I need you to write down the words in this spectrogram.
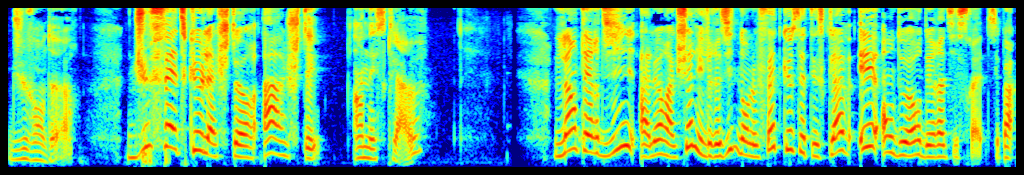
du vendeur, du fait que l'acheteur a acheté un esclave, l'interdit, à l'heure actuelle, il réside dans le fait que cet esclave est en dehors des rats. C'est pas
